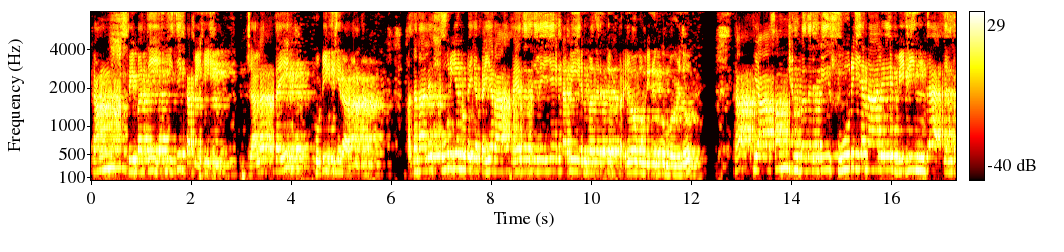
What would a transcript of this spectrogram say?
கம் பிபதி இது கபிகி. ஜலத்தை குடிக்கிறவன். அதனாலே சூரியனுடைய பெயராக வேதத்திலேயே கவி என்பதற்கு பிரயோகம் இருக்கும் பொழுது கப்பியாசம் என்பதற்கு சூரியனாலே விரிந்த என்ற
